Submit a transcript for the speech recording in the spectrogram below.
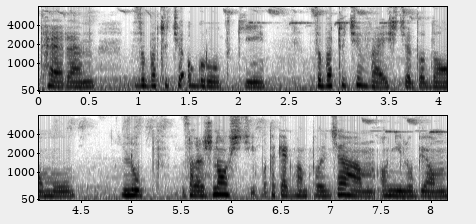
teren, zobaczycie ogródki, zobaczycie wejście do domu lub zależności, bo tak jak Wam powiedziałam, oni lubią,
